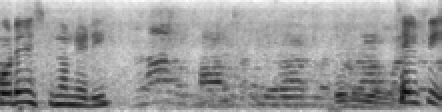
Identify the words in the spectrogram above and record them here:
ఫోటో తీసుకుందాం డాడీ. సెల్ఫీ.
